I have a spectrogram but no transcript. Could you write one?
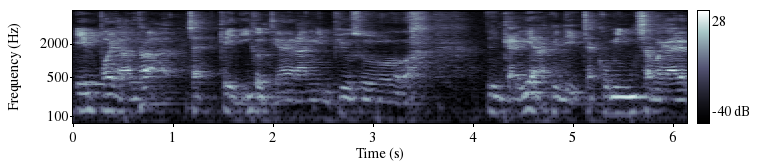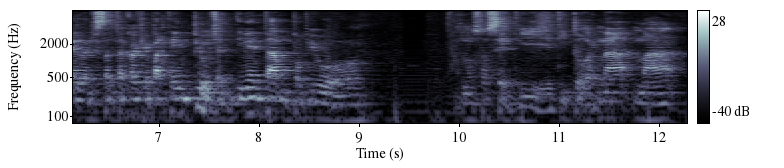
E poi tra l'altro, cioè, KD continua anni in più su, in carriera, quindi cioè, comincia magari a dover saltare qualche parte in più, cioè diventa un po' più... non so se ti, ti torna, ma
